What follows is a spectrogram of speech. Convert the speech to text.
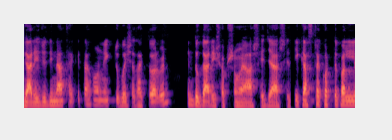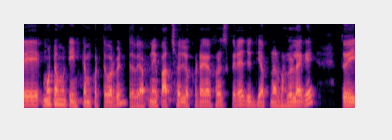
গাড়ি যদি না থাকে, তখন একটু পয়সা থাকতে পারবেন। কিন্তু গাড়ি সবসময় আসে যা আসে। এই কাজটা করতে পারলে মোটামুটি ইনকাম করতে পারবেন। তবে আপনি পাঁচ ছয় লক্ষ টাকা খরচ করে যদি আপনার ভালো লাগে, তো এই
